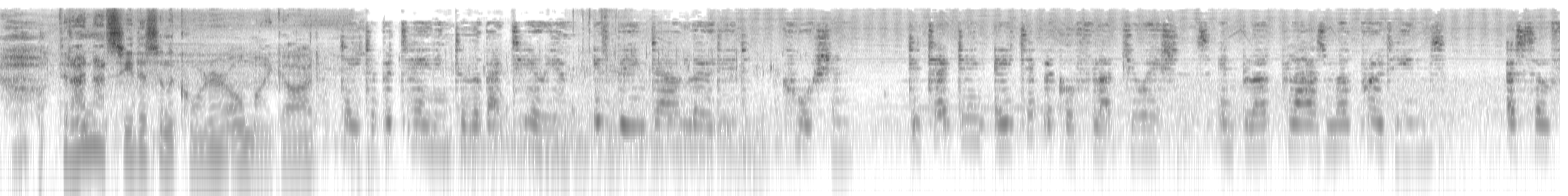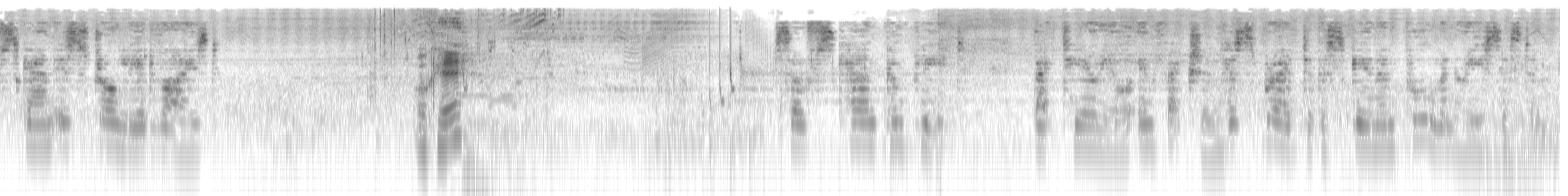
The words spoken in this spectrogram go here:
Did I not see this in the corner? Oh my god. Data pertaining to the bacterium is being downloaded. Caution. Detecting atypical fluctuations in blood plasma proteins. A self-scan is strongly advised. Okay. Self-scan complete. Bacterial infection has spread to the skin and pulmonary system.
